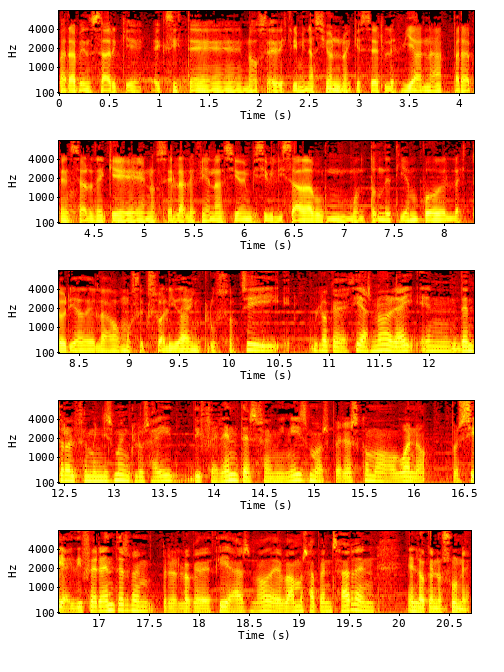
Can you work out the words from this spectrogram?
para pensar que existe, no sé, discriminación, no hay que ser lesbiana para pensar de que, no sé, la lesbiana ha sido invisibilizada por un montón de tiempo en la historia de la homosexualidad incluso. Sí, lo que decías, ¿no? Hay, en, dentro del feminismo incluso hay diferentes feminismos, pero es como, bueno, pues sí, hay diferentes, pero es lo que decías, ¿no? De vamos a pensar en, en lo que nos une.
